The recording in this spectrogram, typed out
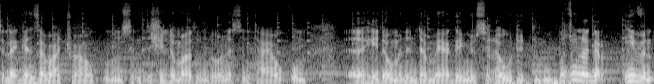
ስለ ገንዘባቸው አያውቁም፣ ስንት ሽልማቱ እንደሆነ ስንት አያውቁም፣ ሄደው ምን እንደማያገኙ ስለ ውድድሩ ብዙ ነገር even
